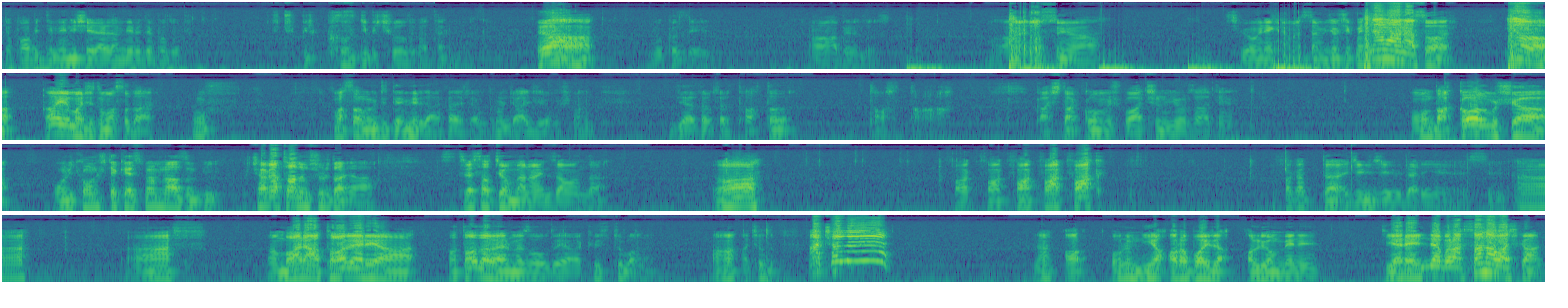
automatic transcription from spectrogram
Yapabildiğim en iyi şeylerden biri de budur. Küçük bir kız gibi çığlık atarım bak. Ya! Bu kız değildi. Aa haberiniz olsun. Lanet olsun ya. Hiçbir oyuna giremezsen video çekmenin ne manası var? Ya! Ayım acıdı masada. Uf. Masanın ucu demirdi arkadaşlar. Vurunca acıyormuş lan. Diğer tarafları tahta da. Tahta. Kaç dakika olmuş bu açılmıyor zaten. 10 dakika olmuş ya. 12-13'te kesmem lazım. Bir bıçak atalım şurada ya. Stres atıyorum ben aynı zamanda. Ah! Fuck fuck fuck fuck fuck. Fakat da civcivlerin yesin. Ah. Af. Lan bari hata ver ya. Hata da vermez oldu ya. Küstü bana. Aha açıldı. Açıldı! Lan oğlum niye arabayla alıyorsun beni? Diğer elinde bıraksana başkan.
